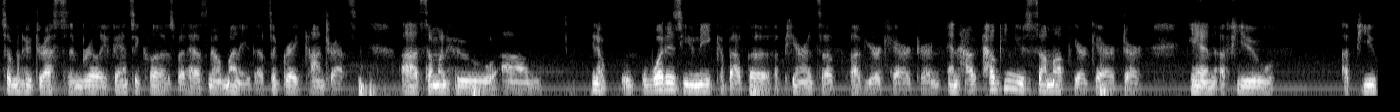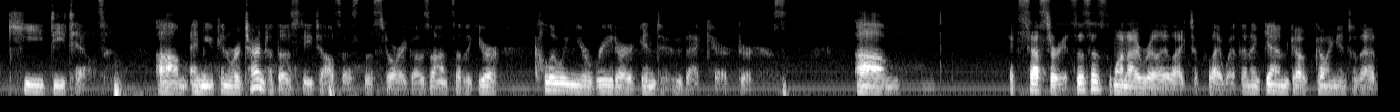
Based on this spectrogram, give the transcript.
someone who dresses in really fancy clothes but has no money. That's a great contrast. Uh, someone who um, you know, what is unique about the appearance of, of your character and, and how, how can you sum up your character in a few a few key details. Um, and you can return to those details as the story goes on so that you're cluing your reader into who that character is. Um, accessories. This is one I really like to play with. And again, go, going into that,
